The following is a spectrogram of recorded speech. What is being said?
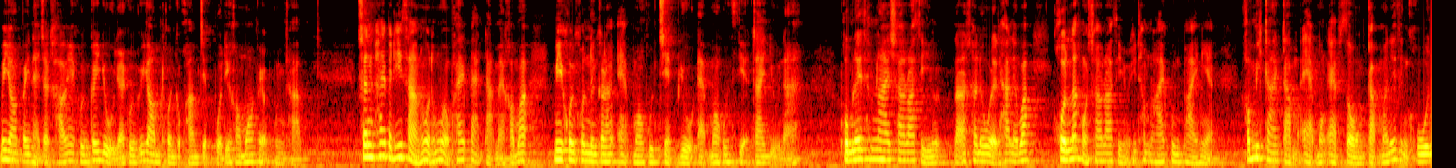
ไม่ยอมไปไหนจากเขาเนี่ยคุณก็อยู่อย่างคุณก็ยอมทนกับความเจ็บปวดที่เขามอบให้กับคุณครับฉันไพ่ไปที่สามทั้งหมดทั้งมวลของไพ่แปดดาบหมายความว่ามีคนคนหนึ่งกำลังแอบมองคุณเจ็บอยู่แอบมองคุณเสียใจอยู่นะ ผมเลยทำนายชาวราศีธนูหลายท่านเลยว่าคนรักของชาวราศีที่ทำร้ายคุณไปเนี่ยเขามีการกลับมาแอบมองแอบส่งกลับมานึกถึงคุณ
